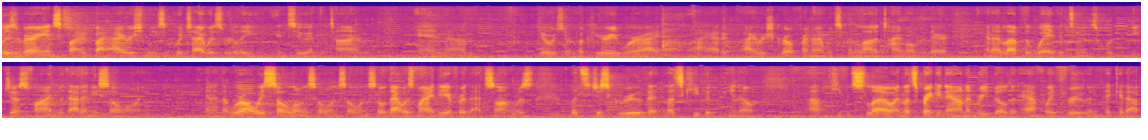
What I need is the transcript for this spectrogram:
Was very inspired by Irish music, which I was really into at the time. And um, there was a, period where I, I had an Irish girlfriend, and I would spend a lot of time over there. And I loved the way the tunes would be just fine without any soloing. And I thought we're always soloing, soloing, soloing. So that was my idea for that song: was let's just groove it, let's keep it, you know, uh, keep it slow, and let's break it down and rebuild it halfway through and pick it up.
